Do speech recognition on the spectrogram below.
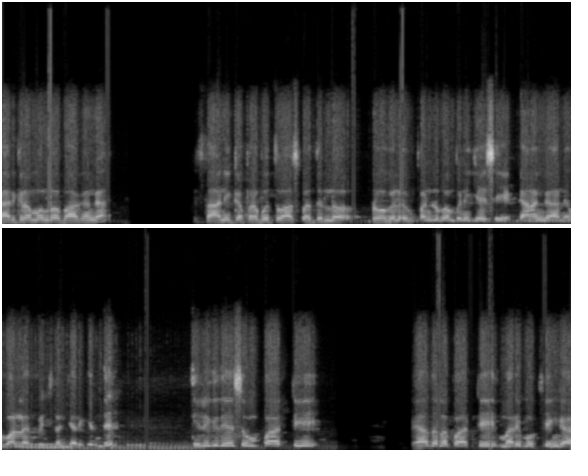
కార్యక్రమంలో భాగంగా స్థానిక ప్రభుత్వ ఆసుపత్రిలో రోగులకు పండ్లు పంపిణీ చేసి ఘనంగా నివాళులు అర్పించడం జరిగింది. తెలుగుదేశం పార్టీ పేదల పార్టీ మరి ముఖ్యంగా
